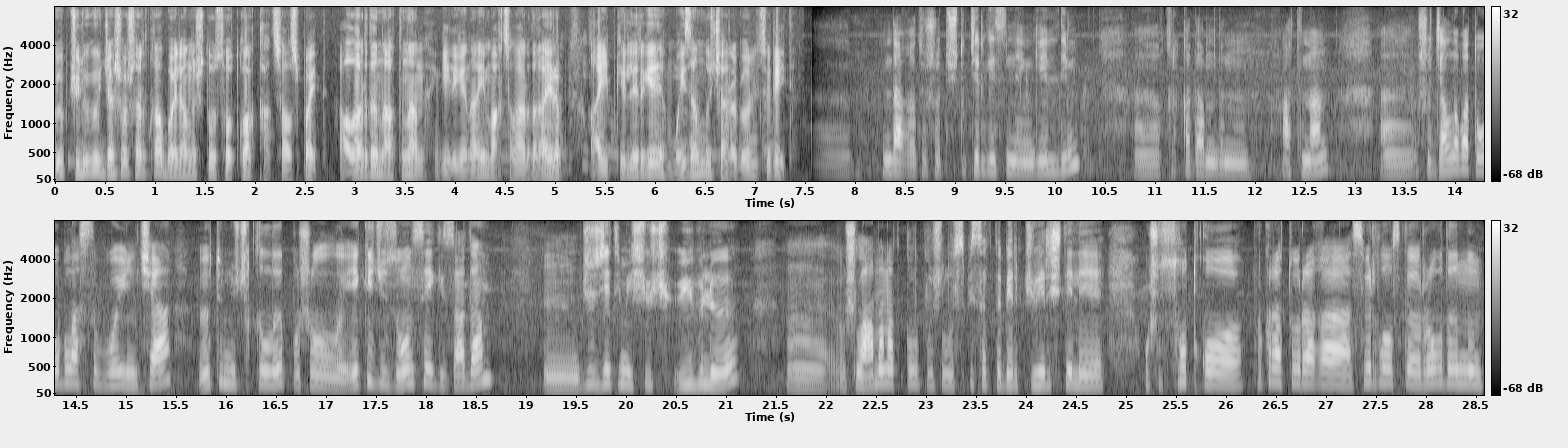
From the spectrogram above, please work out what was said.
Көпчүлүгү жашоо шартка байланыштуу сотко катыша алышпайт. Алардын атынан келген айым акчаларды кайрып айыпкерлерге мыйзамдуу чара көрүлсө дейт. Мындагы ушу түштүк жергесинен келдим. Кырк адамдын атынан. Ушу жалал абад областы боюнча өтүнүч кылып ушул эки жүз он сегиз адам жүз жетимиш үч үй бүлө. Ушул аманат кылып ушул списокто берип жиберишти эле ушу сотко прокуратурага свердловская ровднын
